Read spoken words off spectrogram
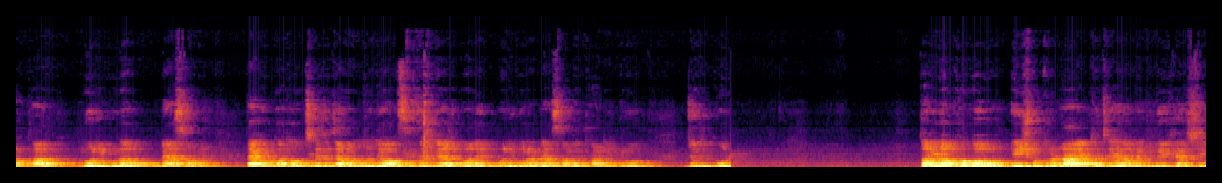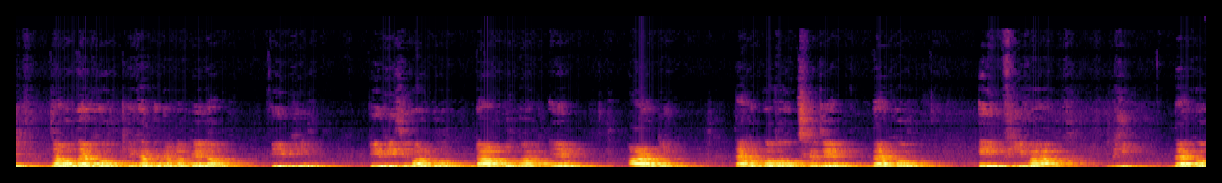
অর্থাৎ মলিকুলার ম্যাস হবে। এখন কথা হচ্ছে যে, যেমন যদি অক্সিজেন গ্যাস বলে মলিকুলার ম্যাস হবে 32 যদি কোন তাহলে লক্ষ্য করো, এই সূত্রটা আরেকটা চেহারা আমরা একটু দেখে আসি। যেমন দেখো, এখান থেকে আমরা পেলাম PV PV equal to W ভাগ এম আর টি এখন কথা হচ্ছে যে, দেখো, এই ভি ভাগ ভি দেখো,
